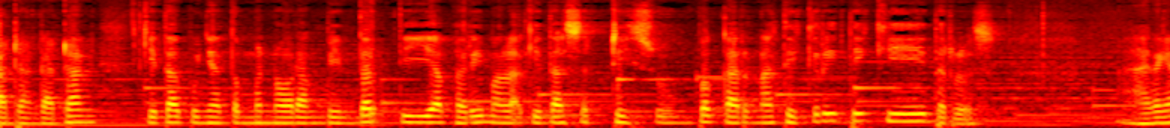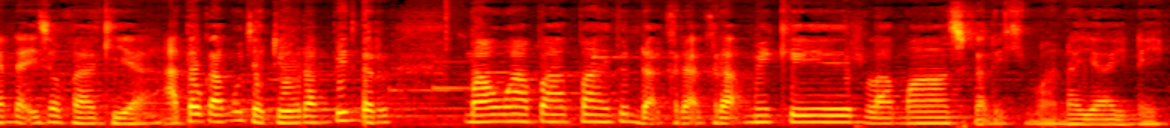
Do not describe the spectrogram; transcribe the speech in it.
Kadang-kadang kita punya temen orang pinter Tiap hari malah kita sedih sumpah karena dikritiki terus. Nah kan tidak bisa bahagia. Atau kamu jadi orang pinter Mau apa-apa itu tidak gerak-gerak mikir Lama sekali gimana ya ini.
